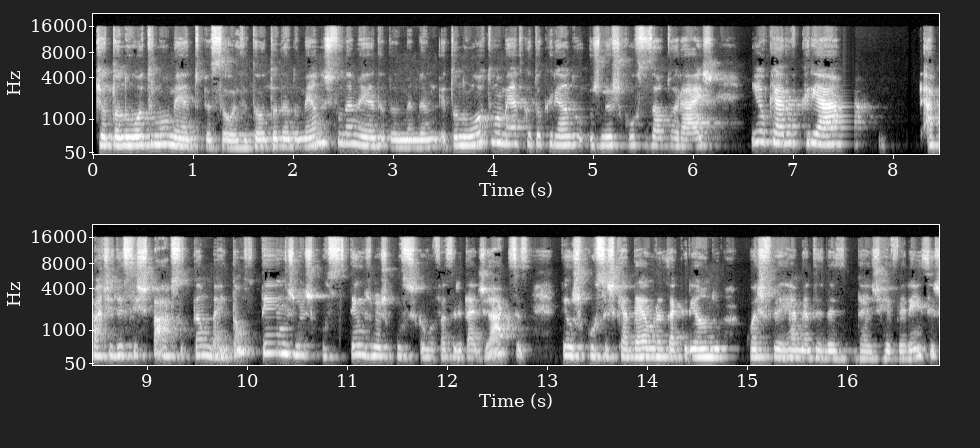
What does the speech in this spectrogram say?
que eu estou num outro momento, pessoas. Então, eu estou dando menos fundamento, eu estou num outro momento que eu estou criando os meus cursos autorais e eu quero criar a partir desse espaço também. Então, tem os meus cursos, tem os meus cursos que eu vou facilitar de Access, tem os cursos que a Débora está criando com as ferramentas das, das referências,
